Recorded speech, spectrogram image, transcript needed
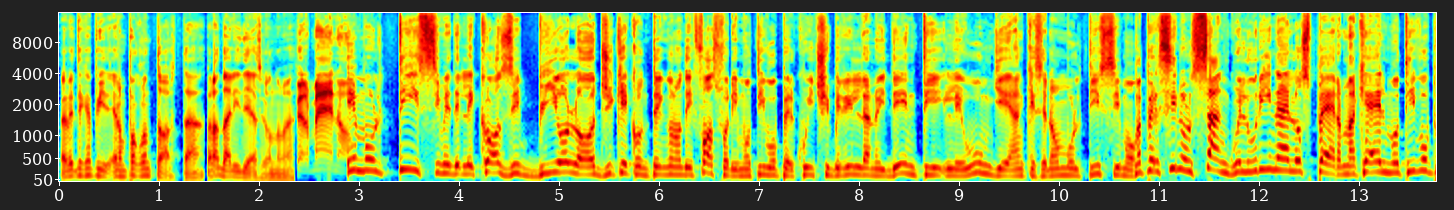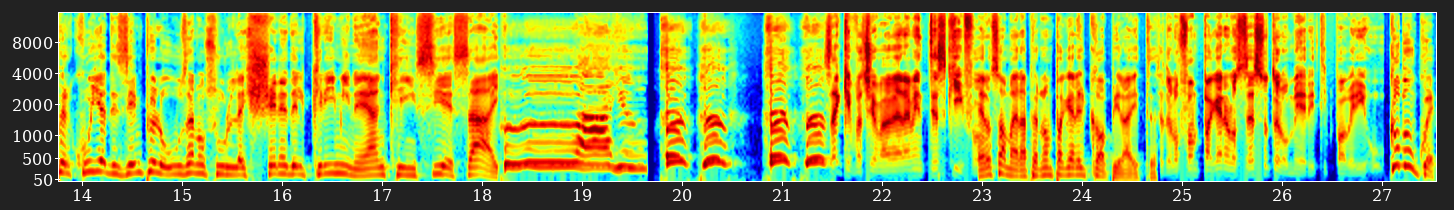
Avete capito? Era un po' contorta? Però dà l'idea, secondo me. Per me no. E moltissime delle cose biologiche contengono dei fosfori, motivo per cui ci brillano i denti, le unghie, anche se non moltissimo, ma persino il sangue, l'urina e lo sperma, che è il motivo per cui, ad esempio, lo usano sulle scene del crimine anche in CSI. Who are you? Sai che faceva veramente schifo? E lo so, ma era per non pagare il copyright. Se te lo fanno pagare lo stesso te lo meriti, poveri Who. Comunque,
